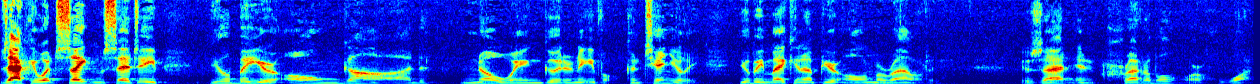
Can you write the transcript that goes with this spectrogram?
exactly what Satan said to Eve. You'll be your own God, knowing good and evil continually. You'll be making up your own morality. Is that incredible or what?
